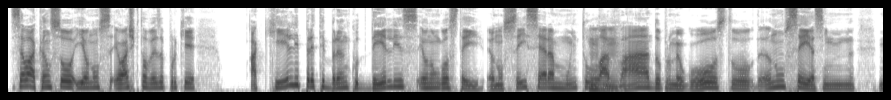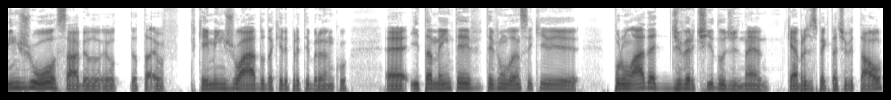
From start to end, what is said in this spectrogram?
sei lá, cansou. E eu não sei, eu acho que talvez é porque aquele preto e branco deles eu não gostei. Eu não sei se era muito uhum. lavado pro meu gosto. Eu não sei, assim, me enjoou, sabe? Eu, eu, eu, eu fiquei meio enjoado daquele preto e branco. É, e também teve, teve um lance que por um lado é divertido, de, né, quebra de expectativa e tal,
